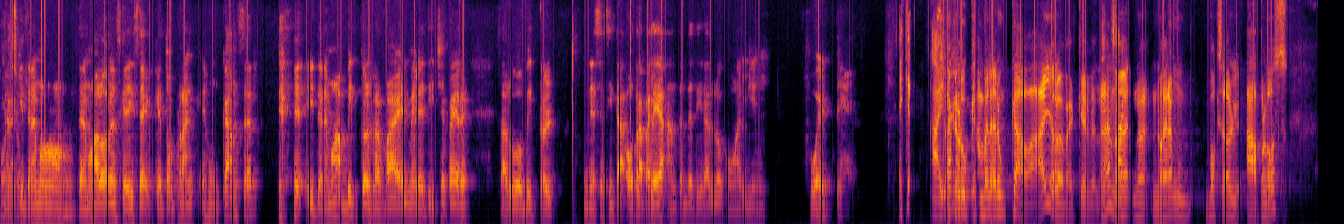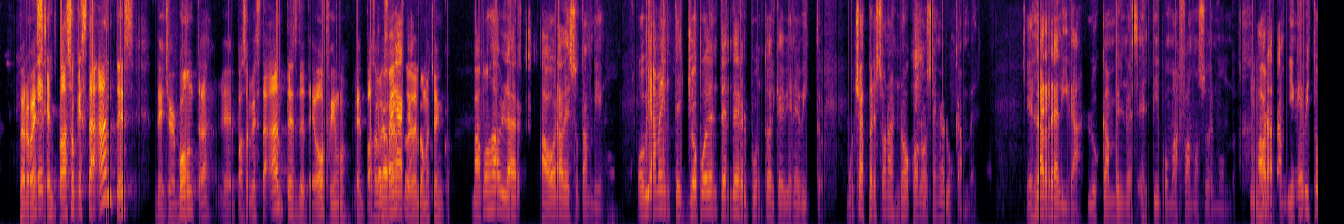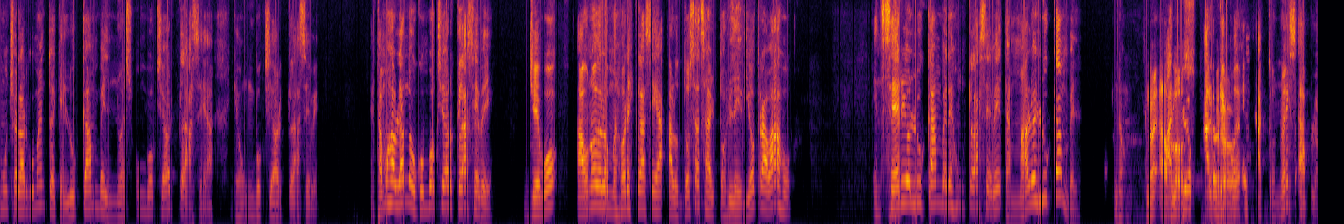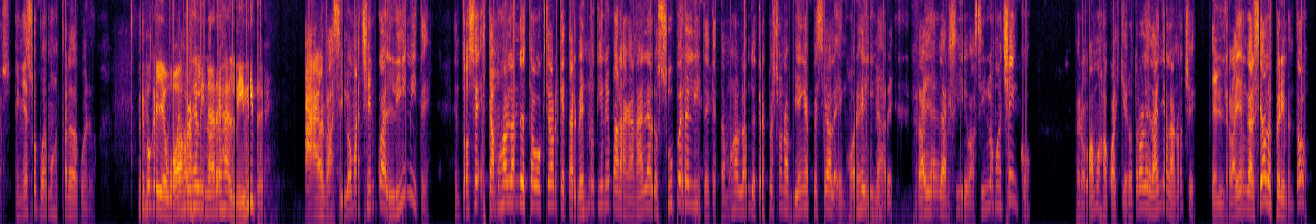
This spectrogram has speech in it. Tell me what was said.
Aquí tenemos, tenemos a Lorenz que dice que top rank es un cáncer y tenemos a Víctor Rafael Meletiche Pérez Saludos, Víctor. Necesita otra pelea antes de tirarlo con alguien fuerte. Es que ahí que Luke Campbell era un caballo, ¿verdad? No, era un boxeador A, pero es, el paso que está antes de Gervonta, el paso que está antes de Teófimo, el paso que está antes de Lomachenko. Vamos a hablar ahora de eso también. Obviamente, yo puedo entender el punto del que viene Víctor. Muchas personas no conocen a Luke Campbell. Es la realidad. Luke Campbell no es el tipo más famoso del mundo. Ahora, también he visto mucho el argumento de que Luke Campbell no es un boxeador clase A, que es un boxeador clase B. Estamos hablando de que un boxeador clase B llevó a uno de los mejores clase A a los dos asaltos, le dio trabajo. ¿En serio Luke Campbell es un clase B? ¿Tan malo es Luke Campbell? No, no es A. exacto, no es A. En eso podemos estar de acuerdo. tipo que llevó a Jorge Linares al límite al Basilo Machenko al límite. Entonces, estamos hablando de este boxeador que tal vez no tiene para ganarle a los super elite, que estamos hablando de tres personas bien especiales en Jorge Linares, Ryan García y Basil Lomachenko, pero vamos, a cualquier otro le daña la noche. El Ryan García lo experimentó.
